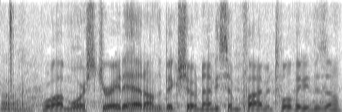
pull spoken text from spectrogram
All right. We'll have more straight ahead on the Big Show, 97.5 and 1280 The Zone.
